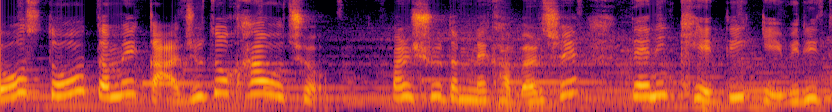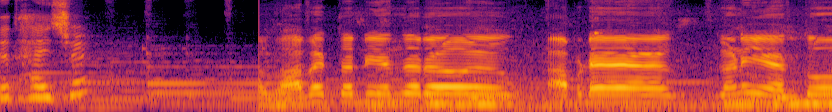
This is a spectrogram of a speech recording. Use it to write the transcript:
દોસ્તો, તમે કાજુ તો ખાઓ છો, પણ શું તમને ખબર છે તેની ખેતી કેવી રીતે થાય છે? વાવેતરની અંદર આપણે ગણીએ તો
